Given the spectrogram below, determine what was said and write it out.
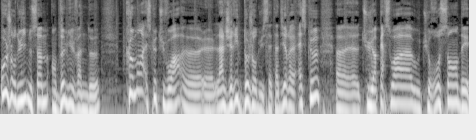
Aujourd'hui, nous sommes en 2022. Comment est-ce que tu vois euh, l'Algérie d'aujourd'hui? C'est-à-dire, est-ce que euh, tu aperçois ou tu ressens des,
